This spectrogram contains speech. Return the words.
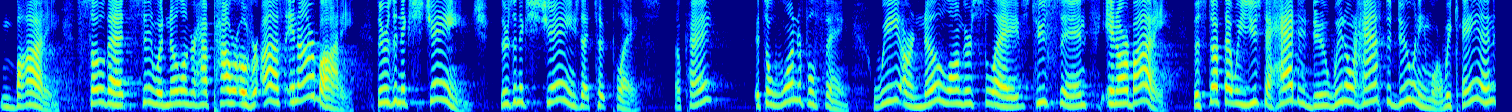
body so that sin would no longer have power over us in our body. There's an exchange. There's an exchange that took place, okay? It's a wonderful thing. We are no longer slaves to sin in our body. The stuff that we used to had to do, we don't have to do anymore. We can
